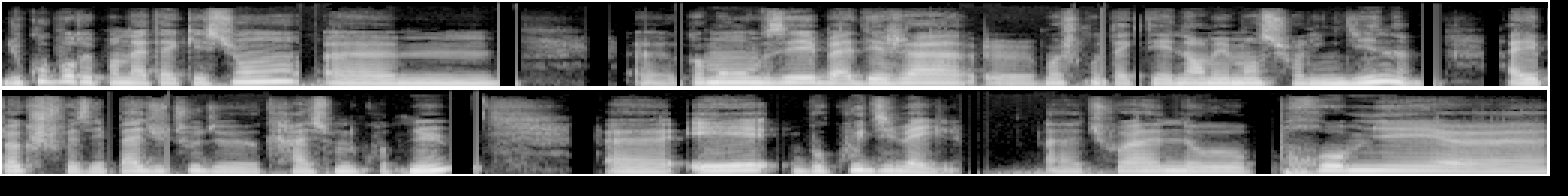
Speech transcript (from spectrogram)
Du coup, pour répondre à ta question. comment on faisait? Bah Déjà, moi, je contactais énormément sur LinkedIn. À l'époque, je faisais pas du tout de création de contenu et beaucoup d'emails. Euh, tu vois, nos premiers, euh,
